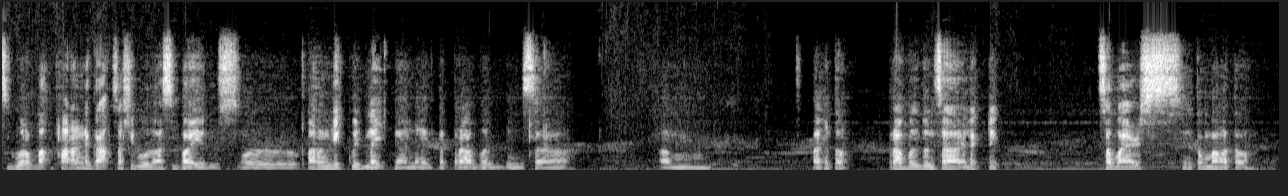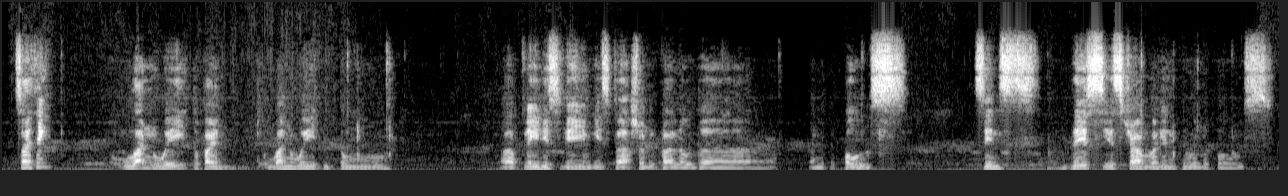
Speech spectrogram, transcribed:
siguro ba, parang nag-aaksa siguro as virus or parang liquid light nga na nagta-travel dun sa um, paano to? Travel dun sa electric sa wires itong mga to. So I think one way to find one way to uh, play this game is to actually follow the ano to, poles since this is traveling through the poles.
